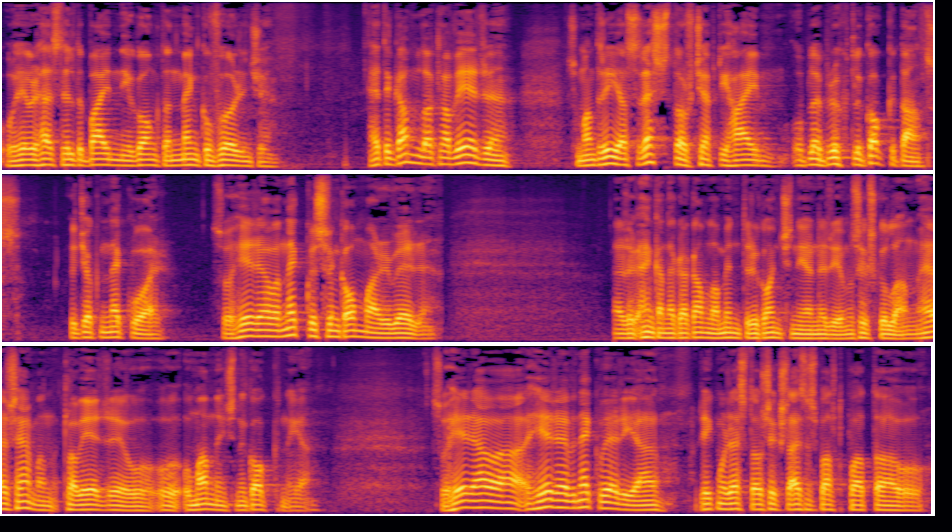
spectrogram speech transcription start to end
og hever helst helt bein i gang den menn kom. Hette gamla klaveret som Andreas Restorff kjøpte i heim og ble brukt til goggedans ved Jøkken Nekvar. Så her var Nekvar svingommar i verden. Her henger noen gamla mynter i gongen her nere i musikkskolan. Her ser man klaveret og, og, og mannen i goggene, ja. Så her er, her er vi nekvar, ja. Rikmor Restorff, Siksteisen spalt på at og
